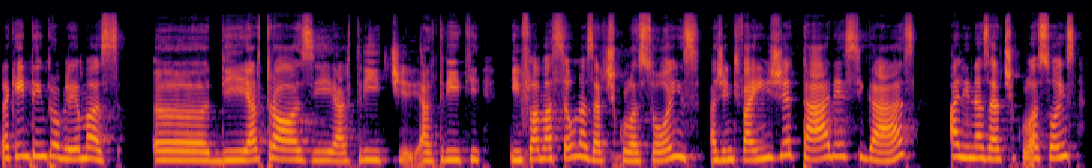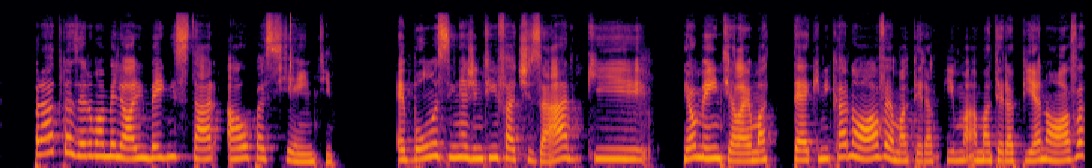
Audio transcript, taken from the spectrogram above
Para quem tem problemas uh, de artrose, artrite, artrite, inflamação nas articulações, a gente vai injetar esse gás ali nas articulações para trazer uma melhora em bem-estar ao paciente. É bom, assim, a gente enfatizar que realmente ela é uma técnica nova, é uma terapia, uma terapia nova,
